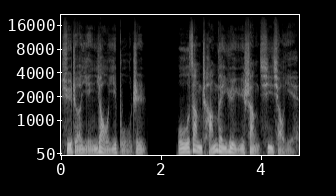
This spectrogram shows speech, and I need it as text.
虚者饮药以补之。五脏肠胃越于上七窍也，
